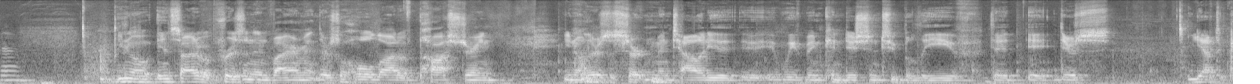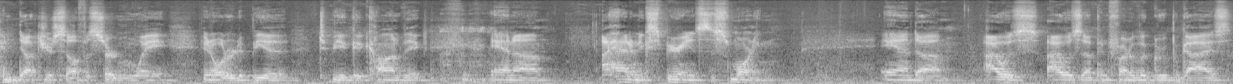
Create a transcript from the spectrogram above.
Yeah. You know, inside of a prison environment, there's a whole lot of posturing. You know, there's a certain mentality that uh, we've been conditioned to believe that it, there's you have to conduct yourself a certain way in order to be a to be a good convict. And um, I had an experience this morning, and um, I was I was up in front of a group of guys,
